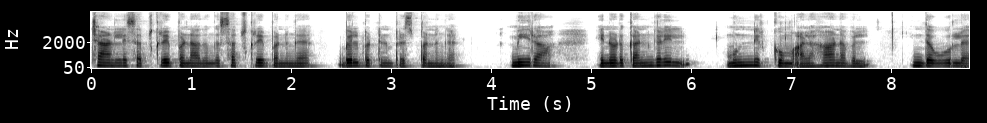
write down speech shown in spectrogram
சேனலை சப்ஸ்கிரைப் பண்ணாதவங்க சப்ஸ்கிரைப் பண்ணுங்கள் பெல் பட்டன் ப்ரெஸ் பண்ணுங்கள் மீரா என்னோட கண்களில் முன் நிற்கும் அழகானவள். இந்த ஊரில்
